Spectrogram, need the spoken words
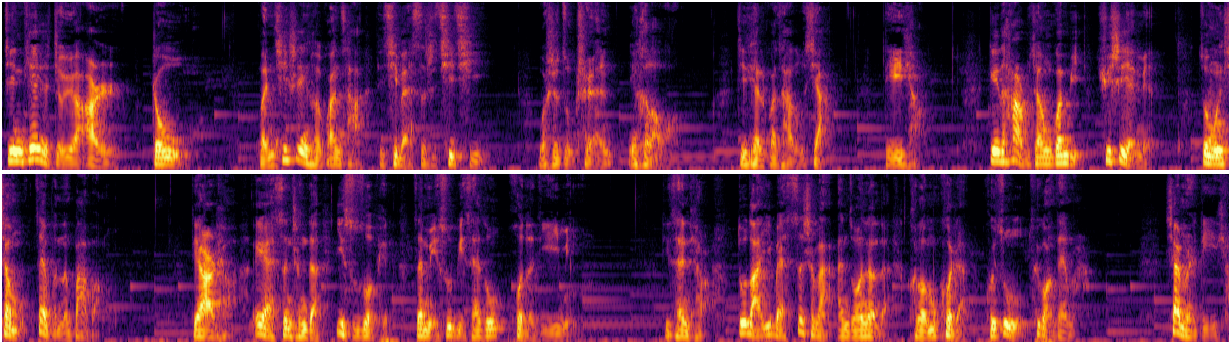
今天是九月二日，周五。本期是银河观察第七百四十七期，我是主持人银河老王。今天的观察如下：第一条，GitHub 将关闭趋势页面，作文项目再不能霸榜。第二条，AI 生成的艺术作品在美术比赛中获得第一名。第三条，多达一百四十万安装量的 Chrome 扩展会注入推广代码。下面是第一条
